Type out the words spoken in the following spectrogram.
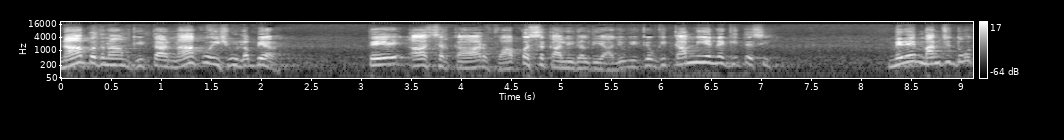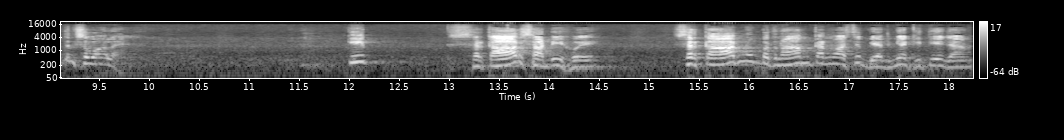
ਨਾ ਬਦਨਾਮ ਕੀਤਾ, ਨਾ ਕੋਈ ਇਸ਼ੂ ਲੱਭਿਆ, ਤੇ ਆ ਸਰਕਾਰ ਵਾਪਸ ਅਕਾਲੀ ਦਲ ਦੀ ਆ ਜਾਊਗੀ, ਕਿਉਂਕਿ ਕੰਮ ਹੀ ਇਹਨੇ ਕੀਤੇ ਸੀ। ਮੇਰੇ ਮਨ 'ਚ ਦੋ ਤਿੰਨ ਸਵਾਲ ਹੈ ਕਿ ਸਰਕਾਰ ਸਾਡੀ ਹੋਏ, ਸਰਕਾਰ ਨੂੰ ਬਦਨਾਮ ਕਰਨ ਵਾਸਤੇ ਬੇਅਦਬੀਆਂ ਕੀਤੀਆਂ ਜਾਣ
